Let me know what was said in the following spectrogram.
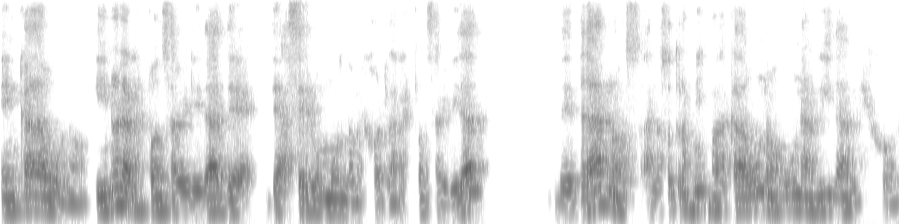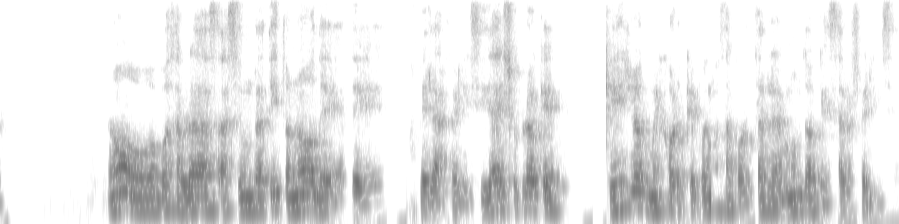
en cada uno y no la responsabilidad de, de hacer un mundo mejor, la responsabilidad de darnos a nosotros mismos, a cada uno, una vida mejor. ¿No? Vos hablabas hace un ratito ¿no? de, de, la felicidad y yo creo que ¿qué es lo mejor que podemos aportarle al mundo que ser felices?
